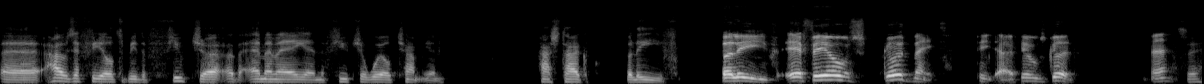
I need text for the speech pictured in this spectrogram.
uh, "How does it feel to be the future of MMA and the future world champion?" Hashtag believe. believe it feels good, mate. Peter, it feels good. Yeah, That's it.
